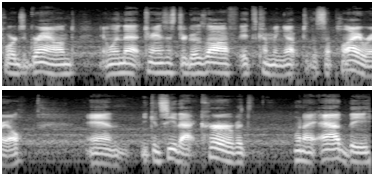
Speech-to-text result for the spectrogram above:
towards ground and when that transistor goes off it's coming up to the supply rail and you can see that curve it's, when I add the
